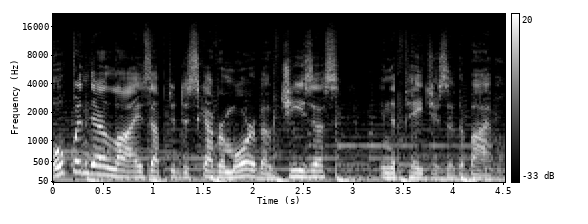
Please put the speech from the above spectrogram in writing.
open their lives up to discover more about Jesus in the pages of the Bible.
